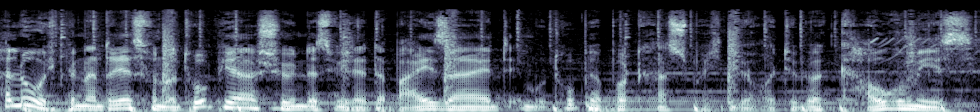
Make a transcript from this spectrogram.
Hallo, ich bin Andreas von Utopia. Schön, dass ihr wieder dabei seid. Im Utopia Podcast sprechen wir heute über Kaugummis.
